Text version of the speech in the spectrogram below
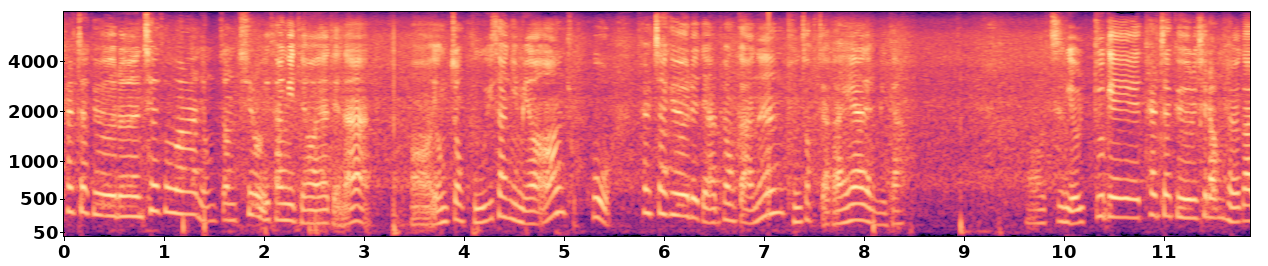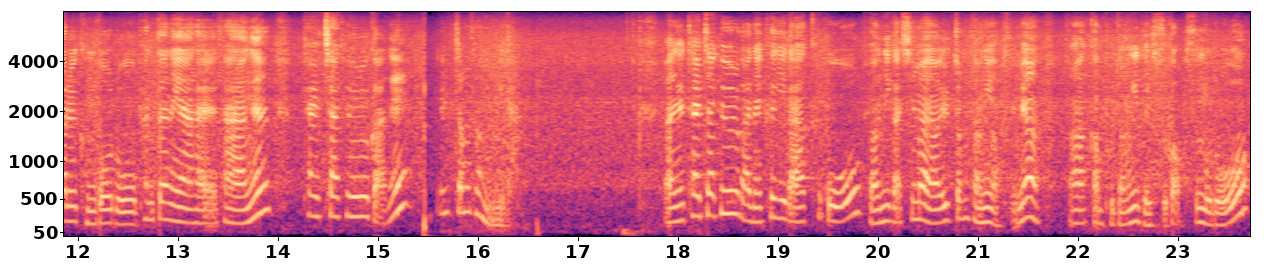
탈착 효율은 최소한 0.75 이상이 되어야 되나 어, 0.9 이상이면 좋고 탈착 효율에 대한 평가는 분석자가 해야 됩니다. 어, 지금 12개의 탈착 효율 실험 결과를 근거로 판단해야 할 사항은 탈착 효율 간의 일정성입니다. 만일 탈착 효율 간의 크기가 크고 변이가 심하여 일정성이 없으면 정확한 보정이 될 수가 없으므로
